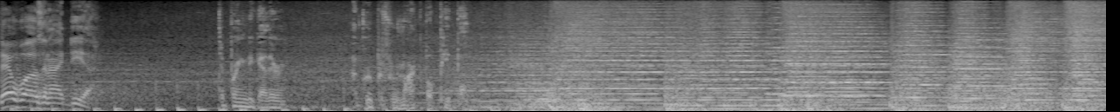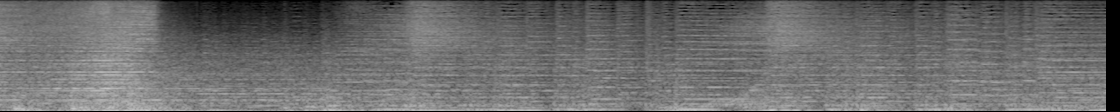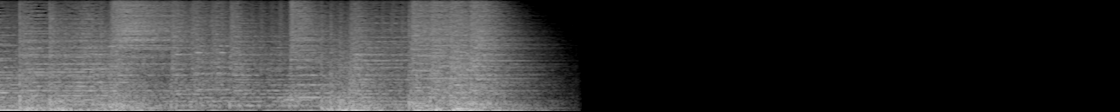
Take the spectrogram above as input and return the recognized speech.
There was an idea to bring together a group of remarkable people.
